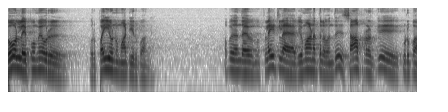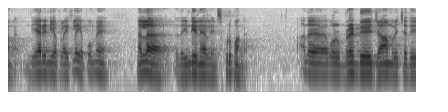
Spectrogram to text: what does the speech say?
தோலில் எப்போவுமே ஒரு ஒரு பை ஒன்று மாட்டியிருப்பாங்க. அப்போ அந்த ஃப்ளைட்டில் விமானத்தில் வந்து சாப்பிட்றதுக்கு கொடுப்பாங்க. ஏர் இண்டியா ஃப்ளைட்டில் எப்போவுமே நல்ல இந்த இந்தியன் ஏர்லைன்ஸ் கொடுப்பாங்க. அந்த ஒரு ப்ரெட்டு ஜாம் வச்சது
